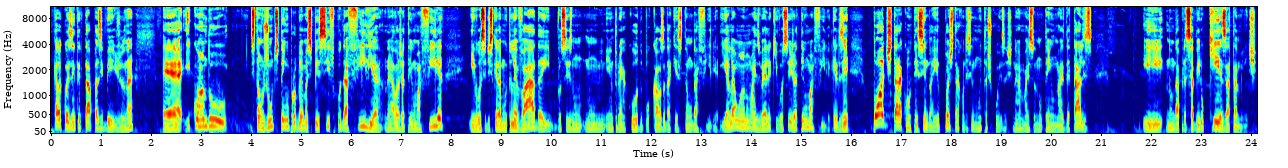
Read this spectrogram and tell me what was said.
Aquela coisa entre tapas e beijos, né? É, e quando estão juntos tem um problema específico da filha, né? Ela já tem uma filha e você diz que ela é muito levada e vocês não, não, entram em acordo por causa da questão da filha. E ela é um ano mais velha que você, já tem uma filha. Quer dizer, pode estar acontecendo aí, pode estar acontecendo muitas coisas, né? Mas eu não tenho mais detalhes e não dá para saber o que exatamente.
